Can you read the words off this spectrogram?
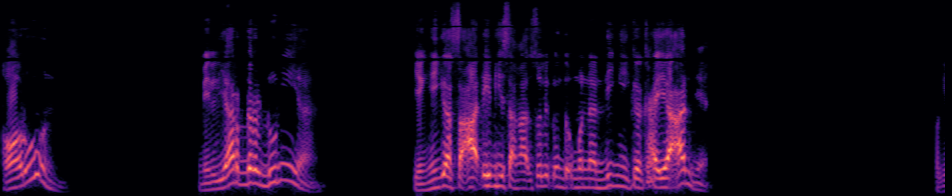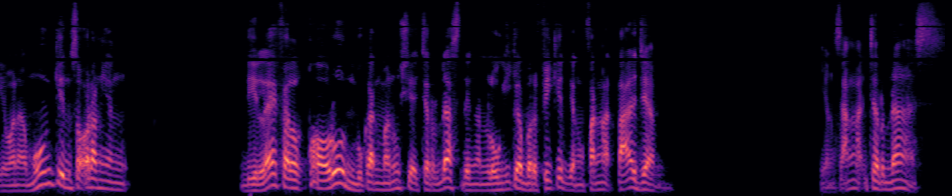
Korun. Miliarder dunia. Yang hingga saat ini sangat sulit untuk menandingi kekayaannya. Bagaimana mungkin seorang yang di level korun bukan manusia cerdas dengan logika berpikir yang sangat tajam. Yang sangat cerdas.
